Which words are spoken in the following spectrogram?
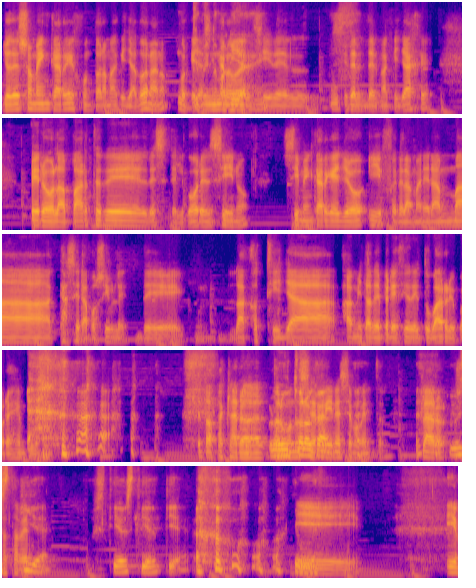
Yo de eso me encargué junto a la maquilladora, ¿no? Porque ya se encargó sí, del, sí, del, del, maquillaje pero la parte de, del gore en sí, ¿no? Sí me encargué yo y fue de la manera más casera posible, de las costillas a mitad de precio de tu barrio, por ejemplo. Entonces, claro, todo el mundo se ríe en ese momento. Claro, exactamente. Hostia, hostia, hostia. y, y,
